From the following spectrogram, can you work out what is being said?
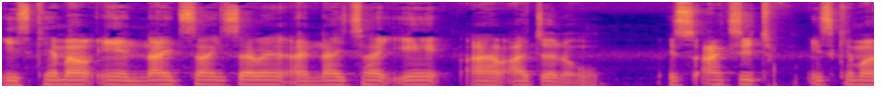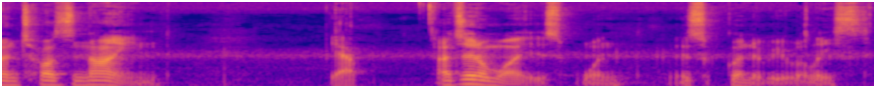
it came out in 1997 and 1998. Uh, I don't know. It's actually it came out in 2009. Yeah, I don't know what is when it's going to be released.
